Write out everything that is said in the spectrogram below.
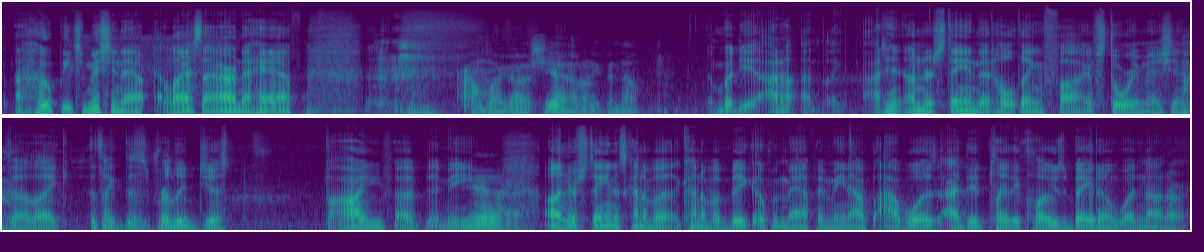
I hope each mission out, lasts an hour and a half. oh my gosh, yeah, I don't even know. But yeah, I don't I, like. I didn't understand that whole thing. Five story missions. I like. It's like this is really just five. I, I mean, Yeah. I understand it's kind of a kind of a big open map. I mean, I, I was I did play the closed beta and whatnot. Or,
